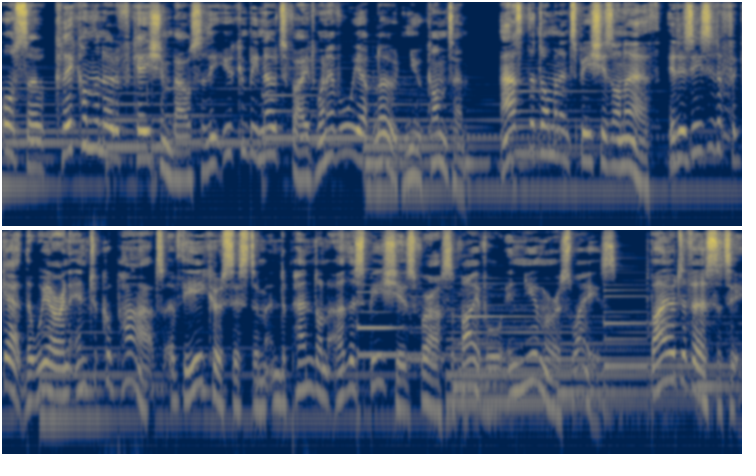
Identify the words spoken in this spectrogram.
Also, click on the notification bell so that you can be notified whenever we upload new content. As the dominant species on Earth, it is easy to forget that we are an integral part of the ecosystem and depend on other species for our survival in numerous ways. Biodiversity,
